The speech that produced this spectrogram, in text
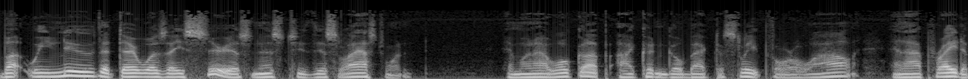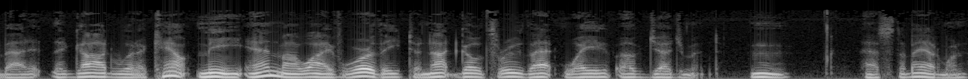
but we knew that there was a seriousness to this last one. And when I woke up, I couldn't go back to sleep for a while, and I prayed about it that God would account me and my wife worthy to not go through that wave of judgment. Hmm, that's the bad one.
